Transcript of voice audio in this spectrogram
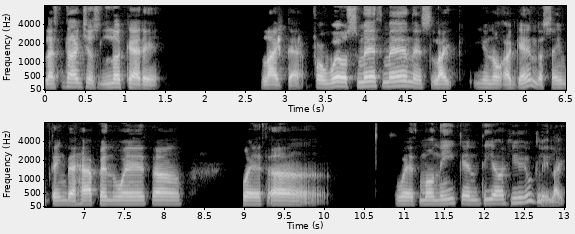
Let's not just look at it like that. For Will Smith, man, it's like you know again the same thing that happened with uh, with uh, with Mo'Nique and D.L. Hughley. Like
